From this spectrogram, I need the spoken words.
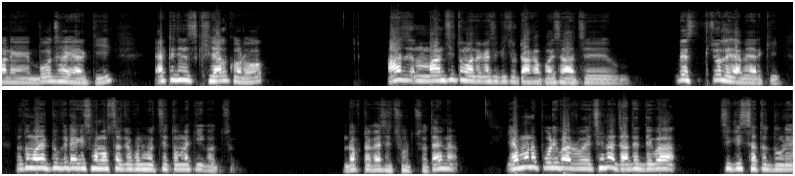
মানে বোঝাই আর কি। একটা জিনিস খেয়াল করো, আজ মানছি তোমাদের কাছে কিছু টাকা পয়সা আছে, বেশ চলে যাবে আর কি। তো তোমাদের টুকিটাকি সমস্যা যখন হচ্ছে, তোমরা কি করছ? ডক্টর কাছে ছুটছো, তাই না? এমনও পরিবার রয়েছে না, যাদের দেখবা চিকিৎসা তো দূরে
